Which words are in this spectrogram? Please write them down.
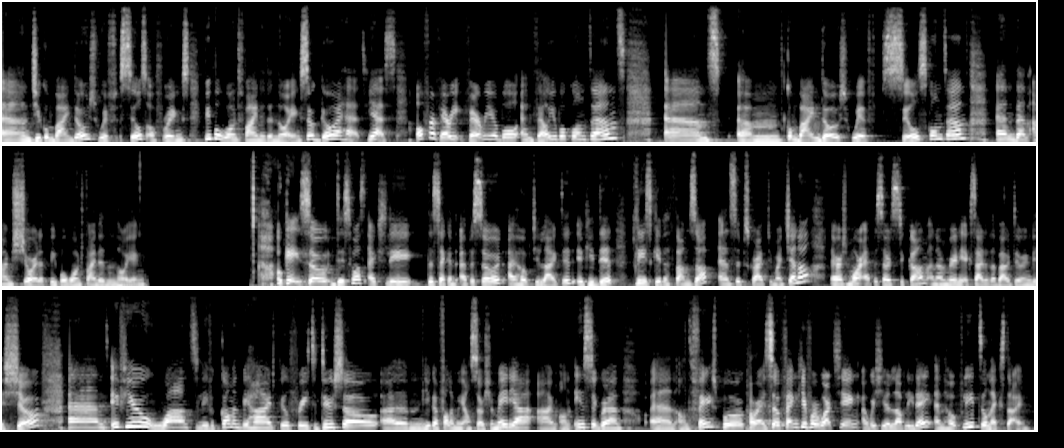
and you combine those with sales offerings, people won't find it annoying. So go ahead, yes, offer very variable and valuable content and um, combine those with sales content and then I'm sure that people won't find it annoying. Okay, so this was actually the second episode. I hope you liked it. If you did, please give a thumbs up and subscribe to my channel. There's more episodes to come and I'm really excited about doing this show. And if you want to leave a comment behind, feel free to do so. Um, you can follow me on social media. I'm on Instagram and on Facebook. Alright, so thank you for watching. I wish you a lovely day and hopefully till next time.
